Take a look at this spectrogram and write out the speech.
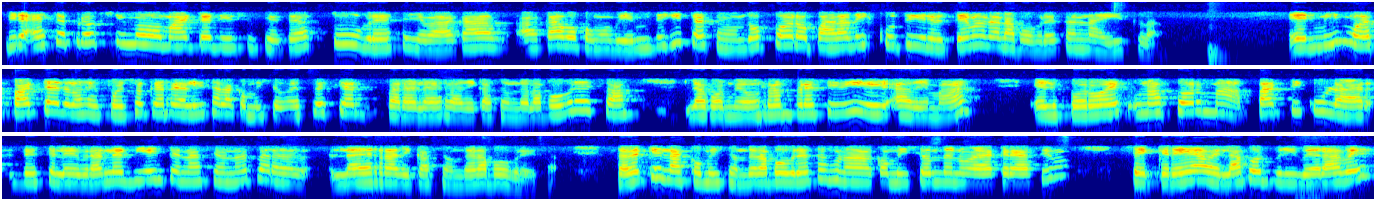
Mira, este próximo martes 17 de octubre se llevará a ca- a cabo, como bien dijiste, el segundo foro para discutir el tema de la pobreza en la isla. El mismo es parte de los esfuerzos que realiza la Comisión Especial para la Erradicación de la Pobreza, la cual me honro en presidir. Además, el foro es una forma particular de celebrar el Día Internacional para la Erradicación de la Pobreza. Sabe que la Comisión de la Pobreza es una comisión de nueva creación, se crea, ¿verdad?, por primera vez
